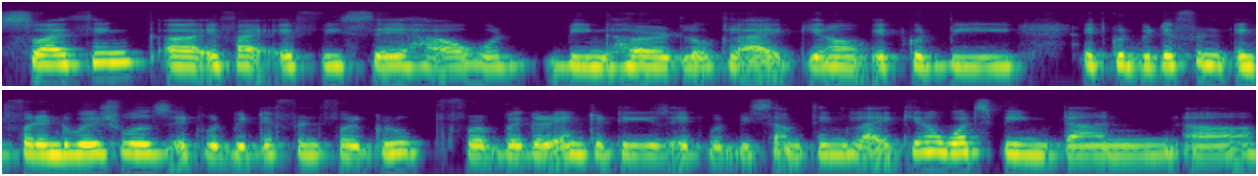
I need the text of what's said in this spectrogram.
So I think uh, if I if we say how would being heard look like, you know, it could be it could be different for individuals. It would be different for group. For bigger entities, it would be something like, you know, what's being done uh,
